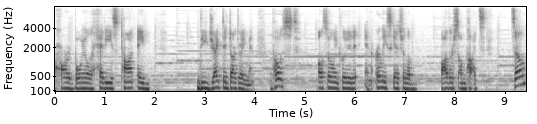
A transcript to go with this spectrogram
hard heavies taunt a dejected Dr. Eggman. The post also included an early sketch of the bothersome pots so,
